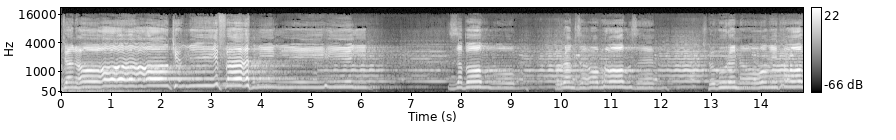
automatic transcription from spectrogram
توی تنها که می‌فهمیم. زبان و رمز آوازه چگونه نامیدان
